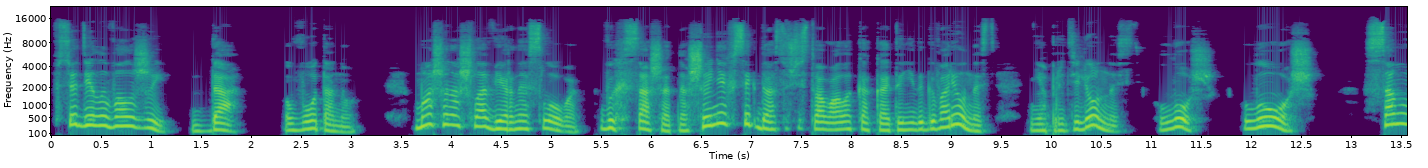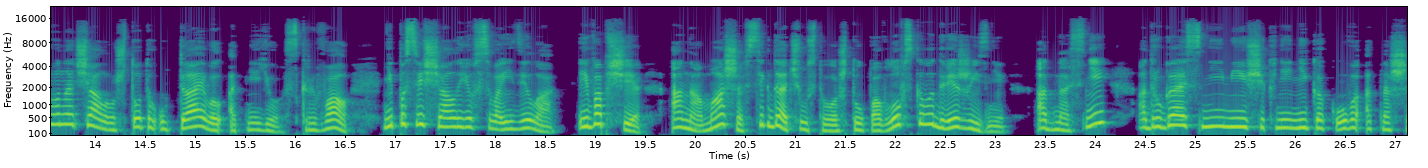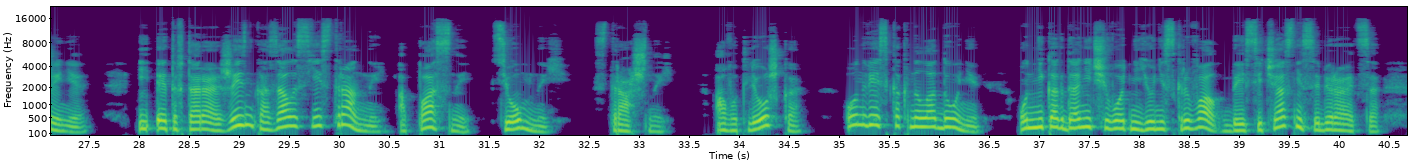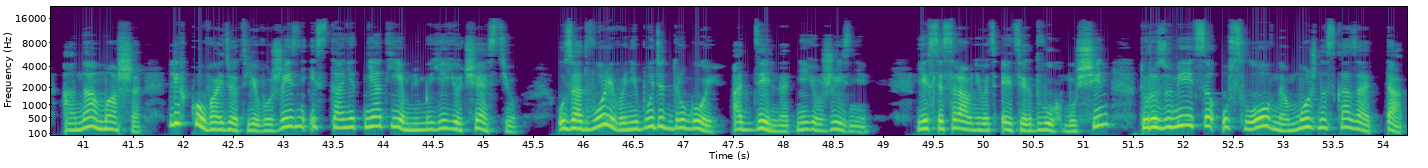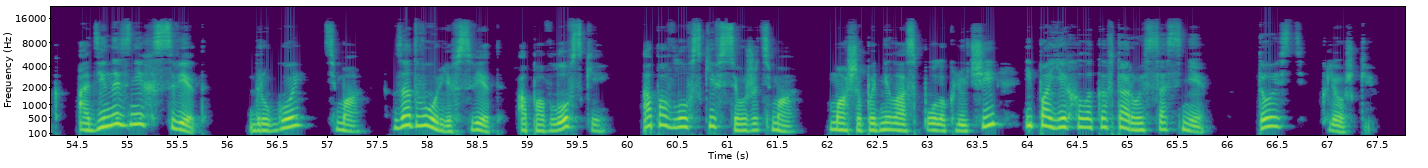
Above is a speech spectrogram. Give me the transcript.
Все дело во лжи. Да, вот оно. Маша нашла верное слово. В их с Сашей отношениях всегда существовала какая-то недоговоренность, неопределенность, ложь, ложь. С самого начала он что-то утаивал от нее, скрывал, не посвящал ее в свои дела – и вообще, она, Маша, всегда чувствовала, что у Павловского две жизни. Одна с ней, а другая с не имеющей к ней никакого отношения. И эта вторая жизнь казалась ей странной, опасной, темной, страшной. А вот Лёшка, он весь как на ладони. Он никогда ничего от нее не скрывал, да и сейчас не собирается. Она, Маша, легко войдет в его жизнь и станет неотъемлемой ее частью – у Задворева не будет другой, отдельно от нее жизни. Если сравнивать этих двух мужчин, то, разумеется, условно можно сказать так. Один из них – свет, другой – тьма. Задворье свет, а Павловский? А Павловский все же тьма. Маша подняла с пола ключи и поехала ко второй сосне, то есть к Лёшке.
